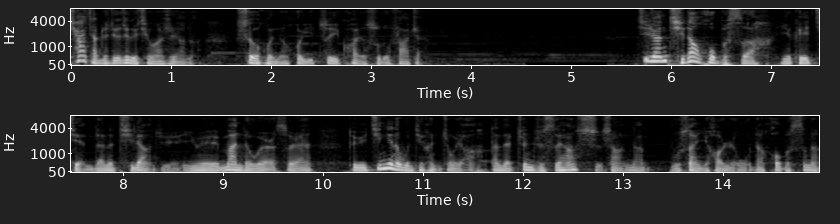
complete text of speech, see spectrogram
恰恰的这个这个情况是这样的，社会呢会以最快的速度发展。既然提到霍布斯啊，也可以简单的提两句，因为曼德维尔虽然。对于今天的问题很重要啊，但在政治思想史上那不算一号人物。但霍布斯呢，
